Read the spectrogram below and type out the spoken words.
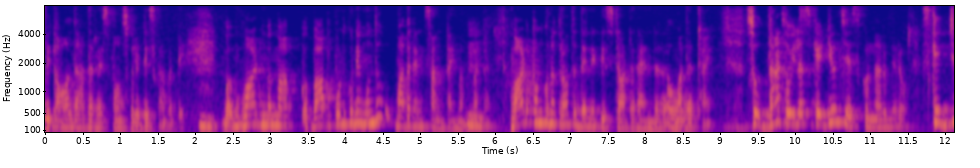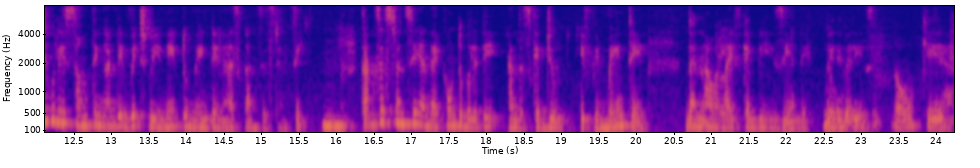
with all the other responsibilities కాబట్టి. బ- వాడు మా- బాబు పడుకునే ముందు మదర్ అండ్ సన్ టైం అనమాట వాడు పడుకున్న తర్వాత then it is daughter and mother time so that ఇలా స్కెడ్యూల్ చేసుకున్నారు మీరు. Schedule is something అండి which we need to maintain as consistency. Consistency and accountability and the schedule if we maintain then our life can be easy and very, very easy. Okay. Yeah.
